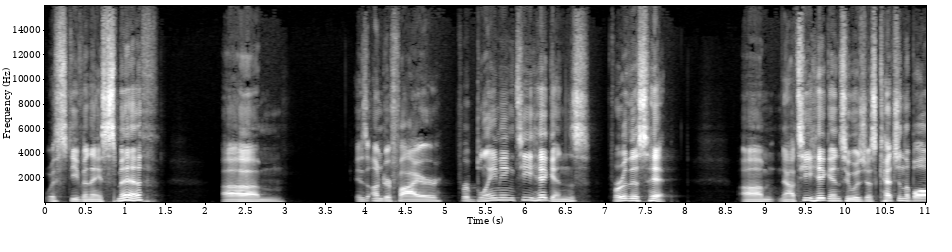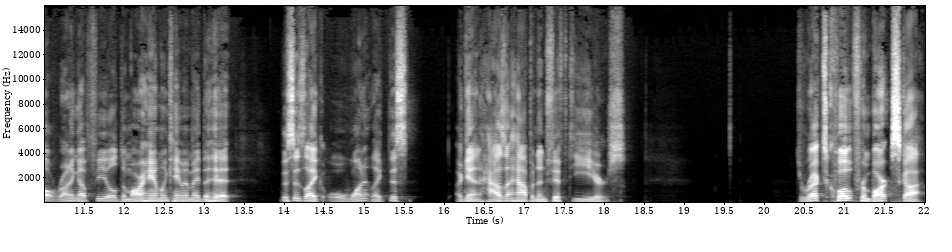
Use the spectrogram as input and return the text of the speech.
with Stephen A. Smith um, is under fire for blaming Tee Higgins for this hit. Um, now, Tee Higgins, who was just catching the ball, running upfield, Damar Hamlin came and made the hit. This is like one, like this, again, hasn't happened in 50 years. Direct quote from Bart Scott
